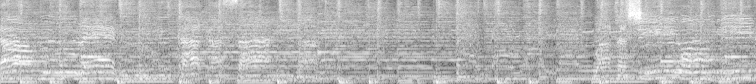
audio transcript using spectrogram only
あふれる高さになる私を見出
